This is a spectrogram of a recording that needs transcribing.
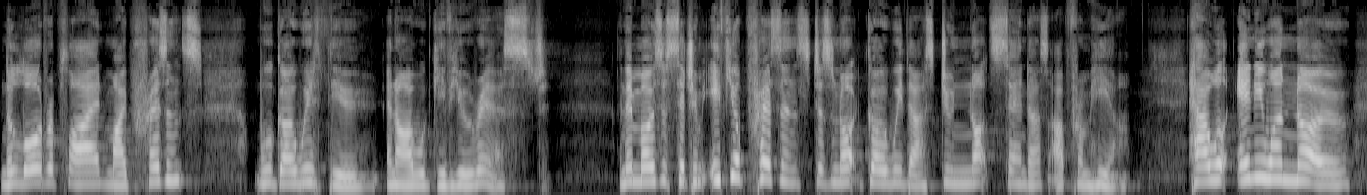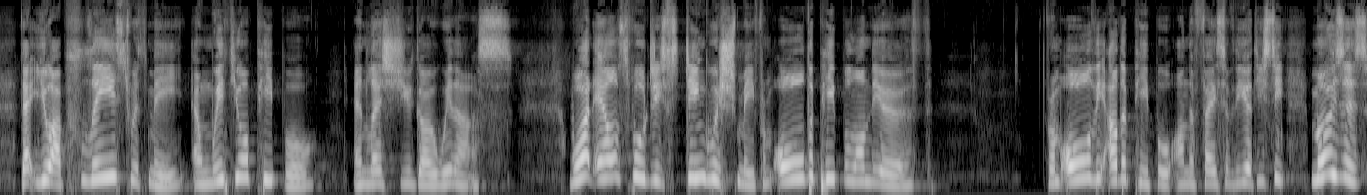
And the Lord replied, "My presence will go with you, and I will give you rest." And then Moses said to him, "If your presence does not go with us, do not send us up from here. How will anyone know that you are pleased with me and with your people unless you go with us?" What else will distinguish me from all the people on the earth, from all the other people on the face of the earth? You see, Moses,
